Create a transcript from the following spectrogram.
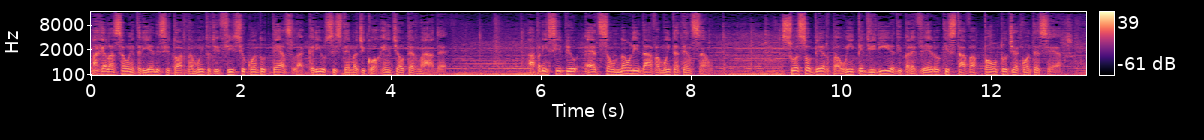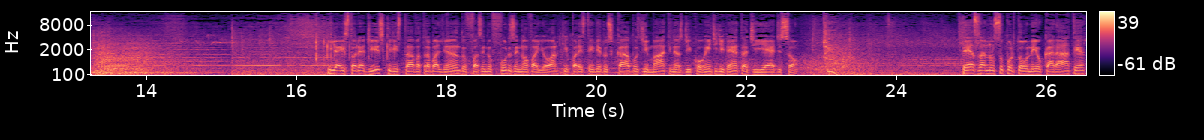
A relação entre eles se torna muito difícil quando Tesla cria o sistema de corrente alternada. A princípio, Edison não lhe dava muita atenção. Sua soberba o impediria de prever o que estava a ponto de acontecer. E a história diz que ele estava trabalhando, fazendo furos em Nova York para estender os cabos de máquinas de corrente direta de Edison. Tesla não suportou nem o caráter,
